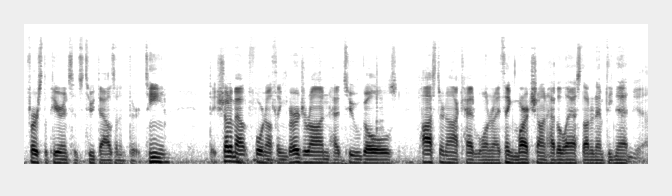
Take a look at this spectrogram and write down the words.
first appearance since 2013. They shut him out 4 0. Bergeron had two goals. Pastrnak had one, and I think Marchand had the last on an empty net. Yeah,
